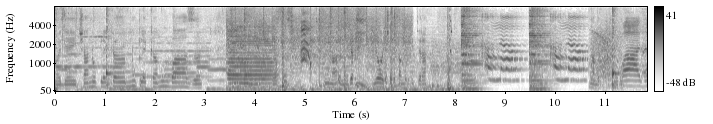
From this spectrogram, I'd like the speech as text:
Noi de aici nu plecăm, nu plecăm în bază. Lasă-s una lângă... Eu, ce urât am vorbit era. N-am vorbit, am vorbit. Oază.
